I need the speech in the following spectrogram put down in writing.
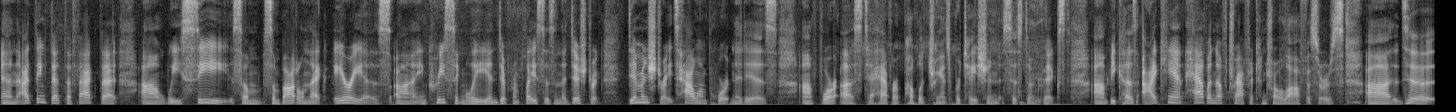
and I think that the fact that uh, uh, we see some some bottleneck areas uh, increasingly in different places in the district demonstrates how important it is uh, for us to have our public transportation system fixed uh, because I can't have enough traffic control officers uh, to,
